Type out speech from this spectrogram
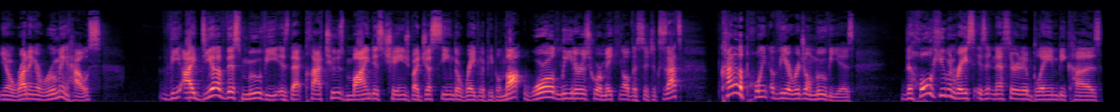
you know, running a rooming house the idea of this movie is that Klaatu's mind is changed by just seeing the regular people, not world leaders who are making all the decisions. Because that's kind of the point of the original movie is the whole human race isn't necessarily to blame because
